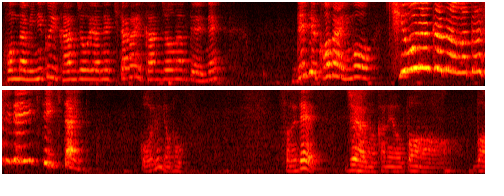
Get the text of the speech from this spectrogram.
こんな醜い感情やね汚い感情なんてね出てこないもう清らかな私で生きていきたい。こういうふうに思う。それで除夜の鐘をボーンボーン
